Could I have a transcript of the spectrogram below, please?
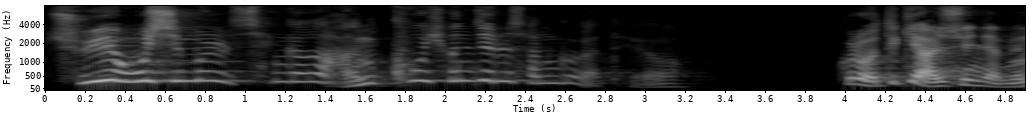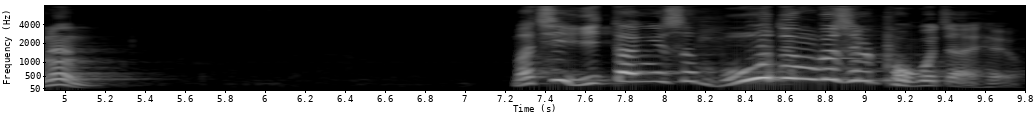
주의 오심을 생각 않고 현재를 사는 것 같아요. 그걸 어떻게 알 수 있냐면은 마치 이 땅에서 모든 것을 보고자 해요.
